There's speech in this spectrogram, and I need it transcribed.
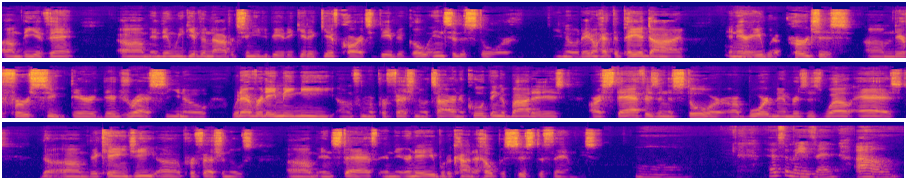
um, the event um, and then we give them the opportunity to be able to get a gift card to be able to go into the store. You know, they don't have to pay a dime, and they're able to purchase um, their first suit, their their dress, you know, whatever they may need um, from a professional attire. And the cool thing about it is our staff is in the store, our board members as well as the um, the K and G uh, professionals um, and staff, and they're, and they're able to kind of help assist the families. Mm. That's amazing. Um,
